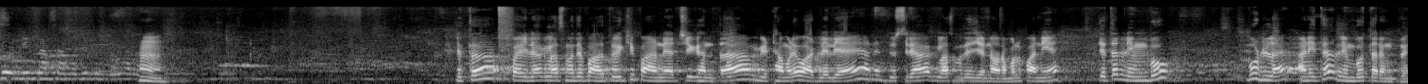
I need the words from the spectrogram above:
दोन्ही ग्लासामध्ये हं. इथं पहिल्या ग्लासमध्ये पाहतोय की पाण्याची घनता मिठामुळे वाढलेली आहे आणि दुसऱ्या ग्लासमध्ये जे नॉर्मल पाणी आहे तिथं लिंबू बुडलाय आणि इथं लिंबू तरंगतोय.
